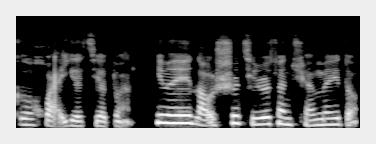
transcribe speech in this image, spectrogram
个怀疑的阶段，因为老师其实算权威的，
